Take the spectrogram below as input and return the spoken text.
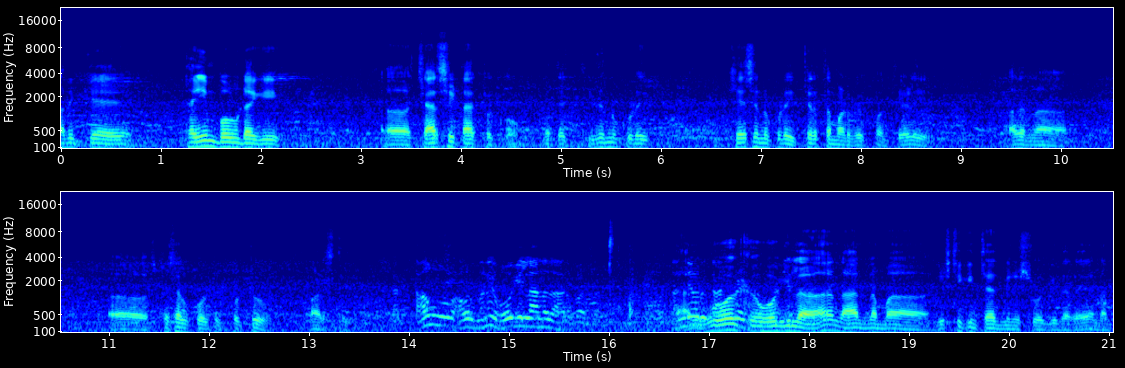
ಅದಕ್ಕೆ ಟೈಮ್ ಬೌಂಡಾಗಿ ಚಾರ್ಜ್ ಶೀಟ್ ಹಾಕಬೇಕು. ಮತ್ತು ಇದನ್ನು ಕೂಡ ಕೇಸನ್ನು ಕೂಡ ಇತ್ಯರ್ಥ ಮಾಡಬೇಕು ಅಂತೇಳಿ ಅದನ್ನು ಸ್ಪೆಷಲ್ ಕೋರ್ಟಿಗೆ ಕೊಟ್ಟು ಮಾಡಿಸ್ತೀವಿ. ಹೋಗಕ್ಕೆ ಹೋಗಿಲ್ಲ. ನಾನು ನಮ್ಮ ಡಿಸ್ಟಿಕ್ ಇನ್ಚಾರ್ಜ್ ಮಿನಿಸ್ಟ್ರ್ ಹೋಗಿದ್ದಾರೆ ನಮ್ಮ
